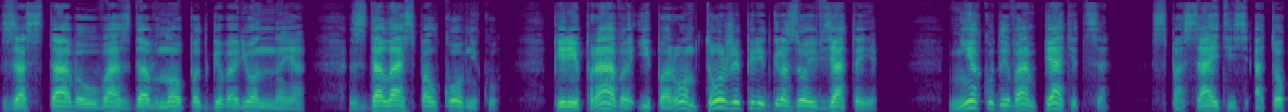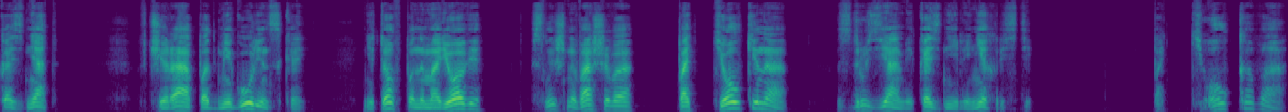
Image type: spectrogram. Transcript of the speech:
Застава у вас давно подговоренная, сдалась полковнику. Переправа и паром тоже перед грозой взятые. Некуда вам пятиться. Спасайтесь, а то казнят. Вчера под Мигулинской, не то в Пономареве, слышно, вашего Подтелкина с друзьями казнили нехристи. Подтелкова?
